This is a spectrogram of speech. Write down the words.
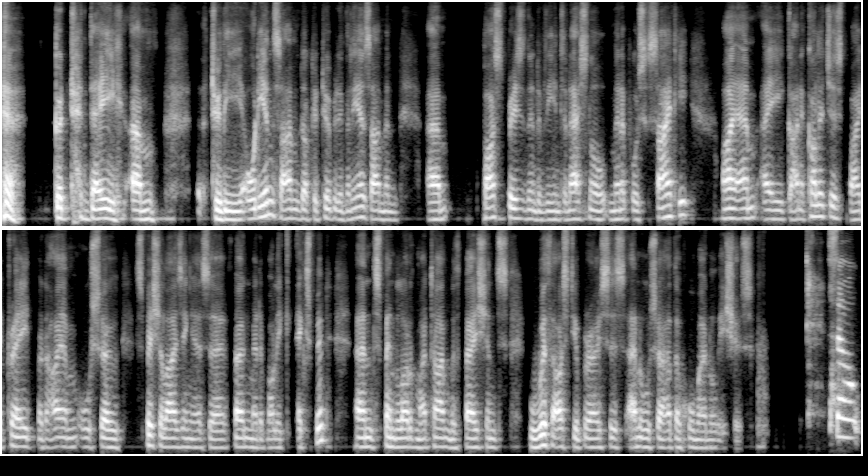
Good day um, to the audience. I'm Dr. Tobie De Villiers. I'm a um, past president of the International Menopause Society. I am a gynecologist by trade, but I am also specializing as a bone metabolic expert and spend a lot of my time with patients with osteoporosis and also other hormonal issues. So,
